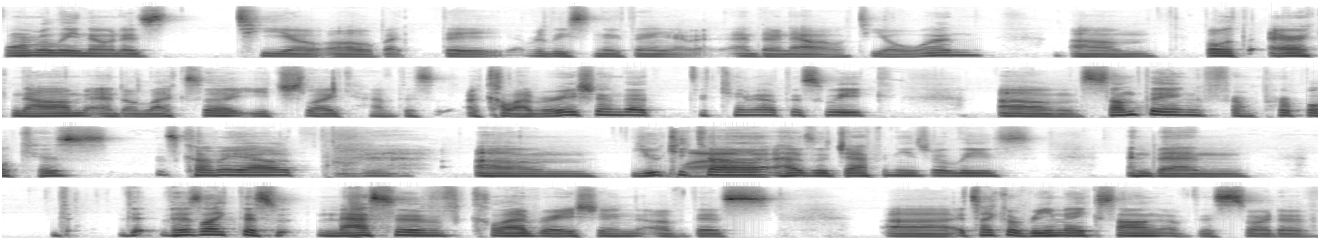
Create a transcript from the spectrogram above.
formerly known as TOO, but they released a new thing and they're now TO one. Um, both Eric Nam and Alexa each like have this a collaboration that came out this week. Um, something from Purple Kiss is coming out Oh yeah. um yukika Wow. has a japanese release and then th- th- there's like this massive collaboration of this uh it's like a remake song of this sort of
